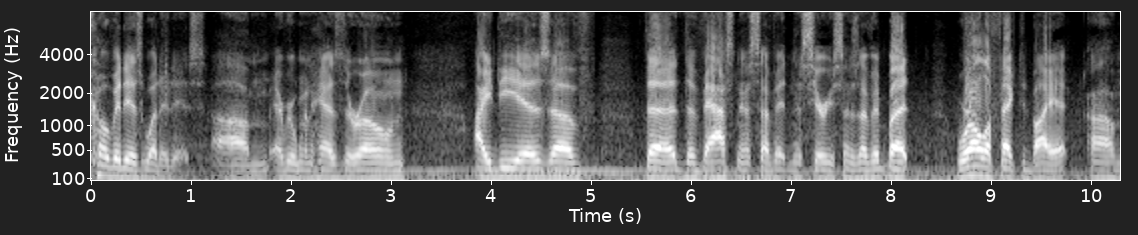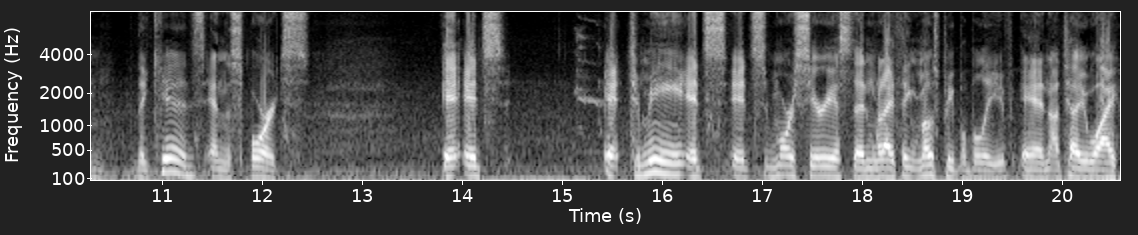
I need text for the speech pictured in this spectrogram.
COVID is what it is. Um, everyone has their own ideas of the the vastness of it and the seriousness of it, but we're all affected by it. Um, the kids and the sports, it, it's it to me, it's it's more serious than what I think most people believe, and I'll tell you why.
